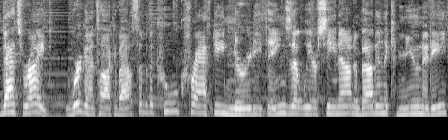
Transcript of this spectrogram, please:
That's right. We're going to talk about some of the cool, crafty, nerdy things that we are seeing out and about in the community.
